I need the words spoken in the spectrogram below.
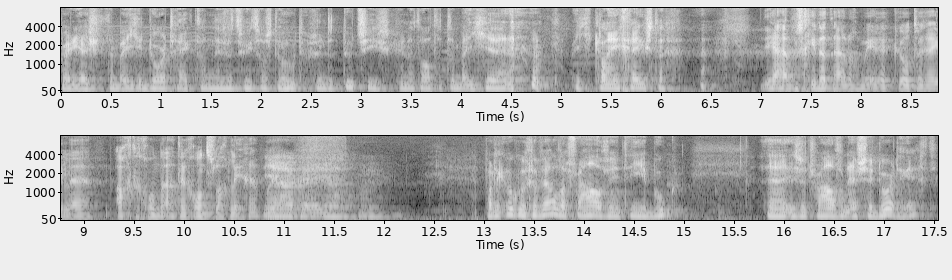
ik weet niet, als je het een beetje doortrekt, dan is het zoiets als de Hutus en de Tutsis. Ik vind het altijd een beetje, een beetje kleingeestig. Ja, misschien dat daar nog meer eh, culturele achtergronden aan ten grondslag liggen. Maar... oké, ja. Wat ik ook een geweldig verhaal vind in je boek, eh, is het verhaal van FC Dordrecht.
